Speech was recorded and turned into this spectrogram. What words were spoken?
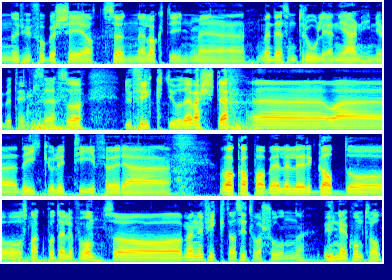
når hun får beskjed at sønnen er lagt inn med, med det som trolig er en hjernehinnebetennelse, så du frykter jo det verste. Eh, og jeg, det gikk jo litt tid før jeg var kapabel eller gadd å, å snakke på telefon. Så, men vi fikk da situasjonen under kontroll.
